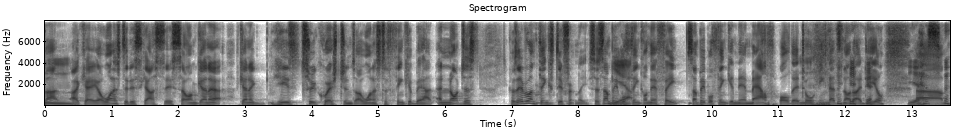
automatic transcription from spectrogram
but okay, I want us to discuss this. So I'm gonna gonna here's two questions I want us to think about, and not just because everyone thinks differently. So some people Yeah. think on their feet, some people think in their mouth while they're talking. That's not ideal. Yes. Um,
